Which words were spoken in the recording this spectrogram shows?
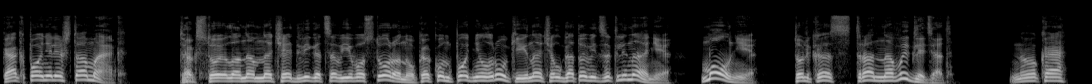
Как поняли, что маг?» «Так стоило нам начать двигаться в его сторону, как он поднял руки и начал готовить заклинание. Молнии. Только странно выглядят». «Ну-ка,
